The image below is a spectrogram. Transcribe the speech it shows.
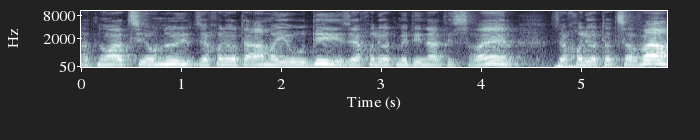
התנועה הציונית, זה יכול להיות העם היהודי, זה יכול להיות מדינת ישראל, זה יכול להיות הצבא,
